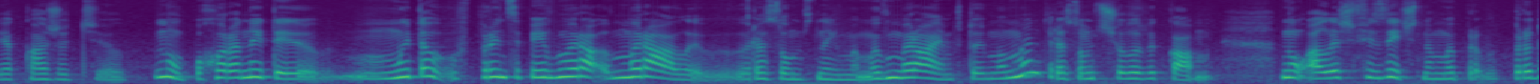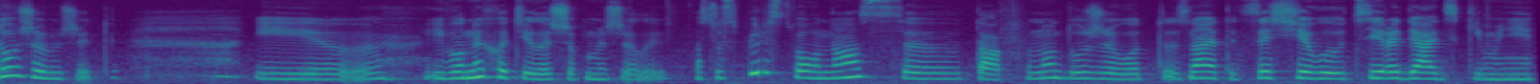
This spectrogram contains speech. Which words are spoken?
як кажуть, е, ну, похоронити. Ми то, в принципі, вмирали разом з ними. Ми вмираємо в той момент разом з чоловіками. Ну, але ж фізично ми продовжуємо жити. І, і вони хотіли, щоб ми жили. А суспільство у нас е, так, воно дуже, от знаєте, це ще ці радянські, мені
